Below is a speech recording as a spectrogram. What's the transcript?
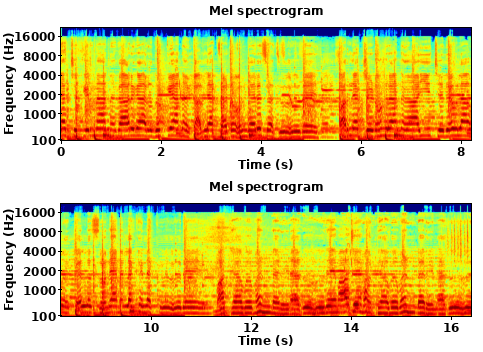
सोन्याच्या किरणानं गार गार धुक्यानं कारल्याचा डोंगर सजू दे. कारल्याचे डोंगरानं आईचे देवलाव कल सोन्यानं लख लखू दे. माथ्याव भंडार लागू दे माझे माथ्याव भंडार लागू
